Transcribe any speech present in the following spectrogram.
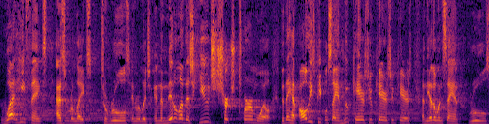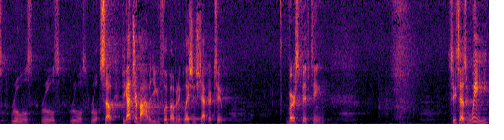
what he thinks as it relates to rules in religion. In the middle of this huge church turmoil, that they had all these people saying, Who cares, who cares, who cares? And the other one saying, Rules, rules, rules, rules, rules. So, if you got your Bible, you can flip open to Galatians chapter 2, verse 15. So he says, We,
